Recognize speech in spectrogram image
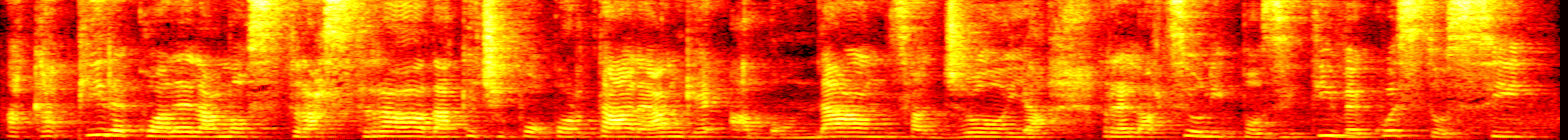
a, capire qual è la nostra strada che ci può portare anche abbondanza, gioia, relazioni positive, questo sì,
